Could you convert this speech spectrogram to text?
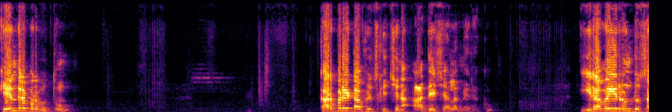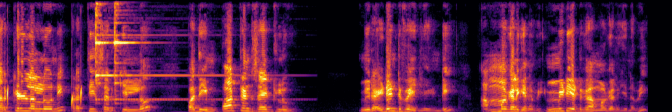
కేంద్ర ప్రభుత్వం కార్పొరేట్ ఆఫీస్కి ఇచ్చిన ఆదేశాల మేరకు ఇరవై రెండు సర్కిళ్ళలోని ప్రతి సర్కిల్లో పది ఇంపార్టెంట్ సైట్లు మీరు ఐడెంటిఫై చేయండి అమ్మగలిగినవి ఇమ్మీడియట్గా అమ్మగలిగినవి.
